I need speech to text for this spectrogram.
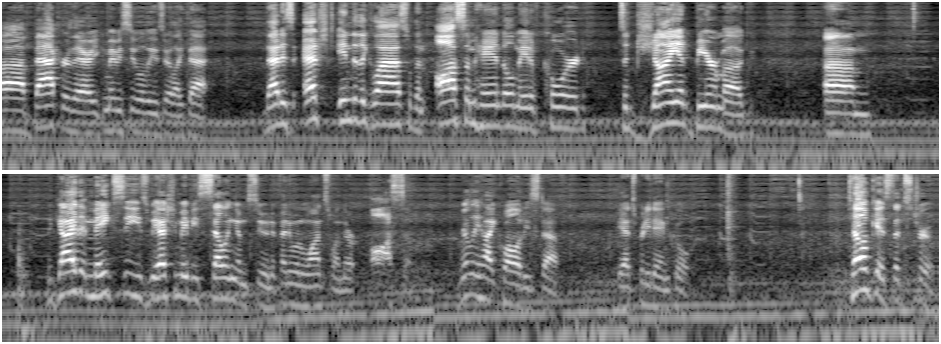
uh, backer there. You can maybe see of these there like that. That is etched into the glass with an awesome handle made of cord. It's a giant beer mug. Um, the guy that makes these, we actually may be selling them soon if anyone wants one. They're awesome. Really high quality stuff. Yeah, it's pretty damn cool. Telkis, that's true.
